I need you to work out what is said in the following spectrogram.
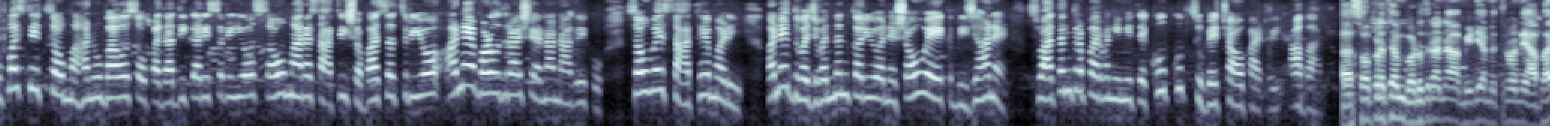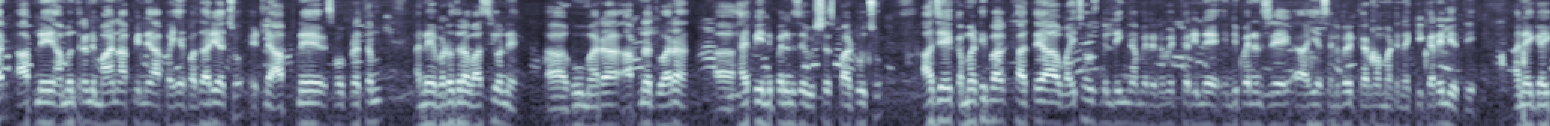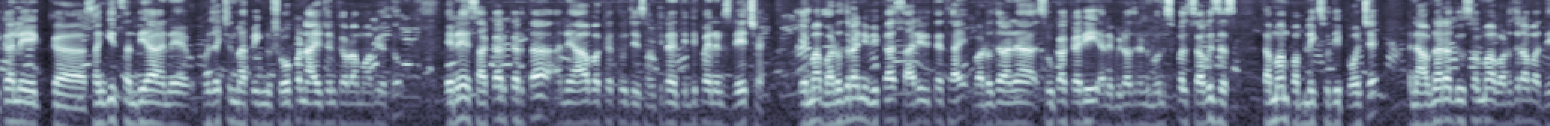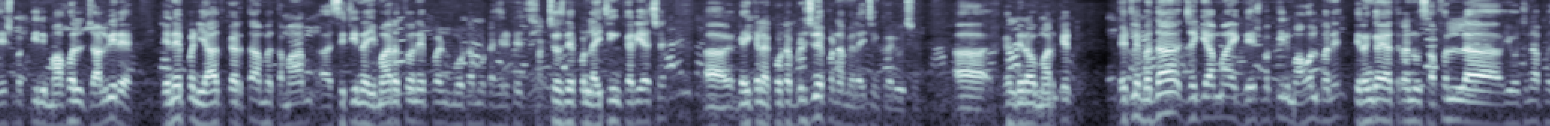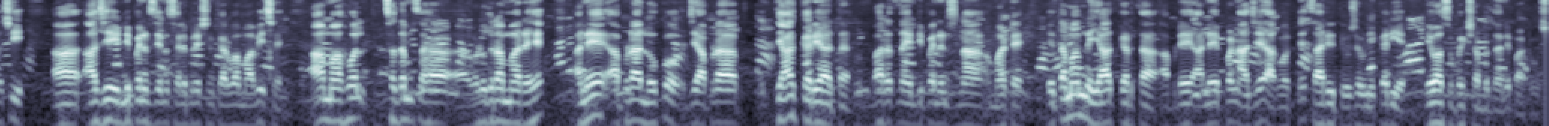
ઉપસ્થિત સૌ મહાનુભાવો સૌ પદાધિકારીશ્રીઓ સૌ મારા સાથી સભાસદશ્રીઓ અને વડોદરા શહેરના નાગરિકો સૌએ સાથે મળી અને ધ્વજવંદન કર્યું અને સૌએ એકબીજાને સ્વાતંત્ર્ય પર્વ નિમિત્તે ખૂબ ખૂબ શુભેચ્છાઓ પાઠવી. આભાર. સૌપ્રથમ વડોદરાના મીડિયા મિત્રોને આભાર. આપને આમંત્રણને માન આપીને આપ અહીંયા પધાર્યા છો. એટલે આપને સૌપ્રથમ અને વડોદરા વાસીઓને અ, હું મારા આપના દ્વારા હેપી ઇન્ડિપેન્ડન્સ ડે વિશેષ પાઠવું છું. આજે કમાટીબાગ ખાતે આ વ્હાઇટ હાઉસ બિલ્ડિંગને અમે રેનોવેટ કરીને ઇન્ડિપેન્ડન્સ ડે અહીંયા સેલિબ્રેટ કરવા માટે નક્કી કરેલી હતી. અને ગઈકાલે એક સંગીત સંધ્યા અને પ્રોજેક્શન મેપિંગનું શો પણ આયોજન કરવામાં આવ્યું હતું. એને સાકાર કરતા અને આ વખતનું જે સેવન્ટી નાઇન્થ ઇન્ડિપેન્ડન્સ ડે છે, એમાં વડોદરાની વિકાસ સારી રીતે થાય, વડોદરાના સુકાકારી અને વડોદરાની મ્યુનિસિપલ સર્વિસીસ તમામ પબ્લિક સુધી પહોંચે અને આવનારા દિવસોમાં વડોદરામાં દેશભક્તિની માહોલ જાળવી રહે એને પણ યાદ કરતા અમે તમામ સિટીના ઇમારતોને પણ મોટા મોટા હેરિટેજ સ્ટ્રક્ચર્સને પણ લાઇટિંગ કર્યા છે. ગઈકાલે અકોટા બ્રિજને પણ અમે લાઇટિંગ કર્યું છે. અ, ગંડેરાવ માર્કેટ એટલે બધા જગ્યામાં એક દેશભક્તિની માહોલ બને. તિરંગા યાત્રાનું સફળ યોજના પછી આજે ઇન્ડિપેન્ડન્સ ડેનું સેલિબ્રેશન કરવામાં આવી છે. આ માહોલ સદમ વડોદરામાં રહે અને આપણા લોકો જે આપણા ત્યાગ કર્યા હતા ભારતના ઇન્ડિપેન્ડન્સના માટે એ તમામને યાદ કરતા આપણે આને પણ આજે આ વખતે સારી રીતે ઉજવણી કરીએ એવા શુભેચ્છા બધાને પાઠવું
